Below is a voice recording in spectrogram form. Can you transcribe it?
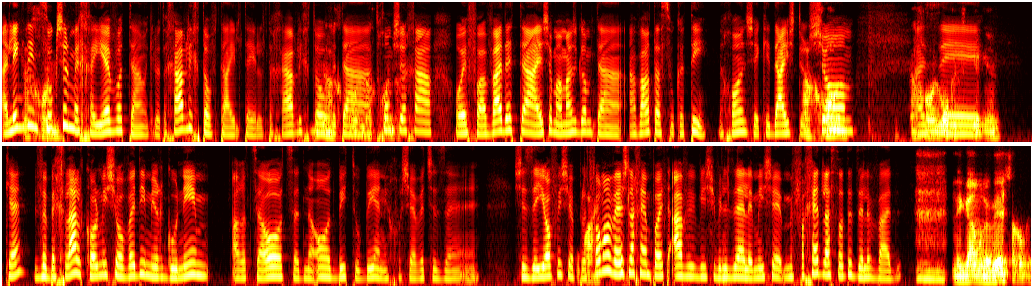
הלינקדאין נכון. סוג של מחייב אותם, כאילו, אתה חייב לכתוב title-title, אתה חייב לכתוב נכון, את התחום נכון. שלך, או איפה עבדת, יש שם ממש גם את העבר תעסוקתי, נכון? שכדאי שתרשום. נכון, נכון, work אה, experience. כן, ובכלל, כל מי שעובד עם ארגונים, הרצאות, סדנאות, B2B, אני חושבת שזה... שזה יופי של פלטפורמה, ויש לכם פה את אבי בשביל זה, למי שמפחד לעשות את זה לבד. לגמרי, ויש הרבה.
